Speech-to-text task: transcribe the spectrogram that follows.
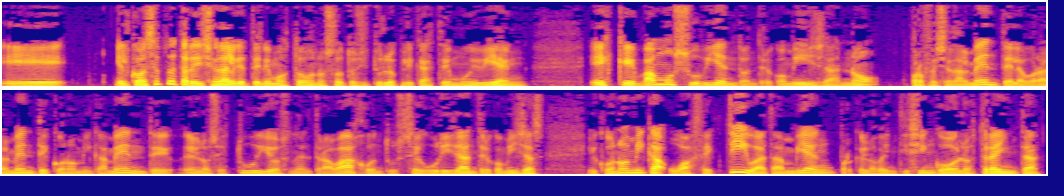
Eh, el concepto tradicional que tenemos todos nosotros, y tú lo explicaste muy bien, es que vamos subiendo, entre comillas, ¿no? Profesionalmente, laboralmente, económicamente, en los estudios, en el trabajo, en tu seguridad, entre comillas, económica o afectiva también, porque los 25 o los 30,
